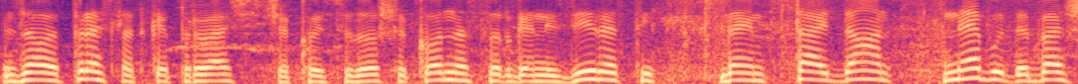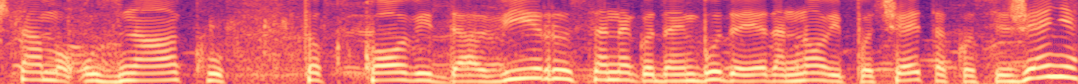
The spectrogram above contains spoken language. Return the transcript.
Za ove preslatke prvašiće koji su došli kod nas organizirati, da im taj dan ne bude baš samo u znaku tog covida virusa, nego da im bude jedan novi početak osvježenje,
